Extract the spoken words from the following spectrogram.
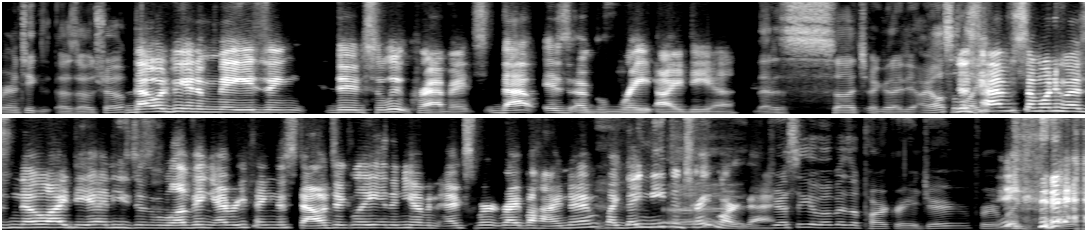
or antique uh, show. That would be an amazing dude. Salute Kravitz. That is a great idea. That is such a good idea. I also just like have someone who has no idea and he's just loving everything nostalgically, and then you have an expert right behind him. Like they need to uh, trademark that. Dressing him up as a park ranger for Mike Trout.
